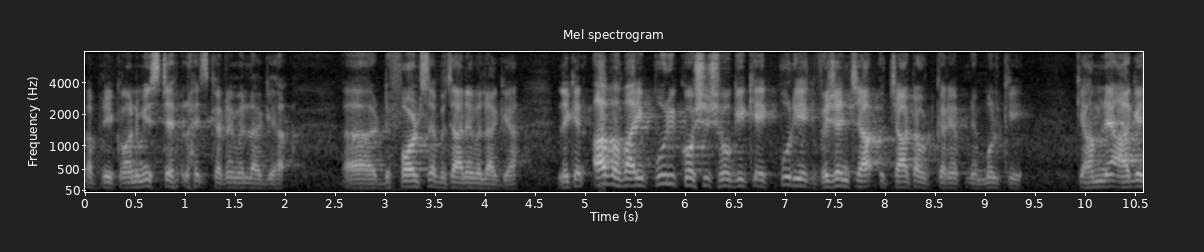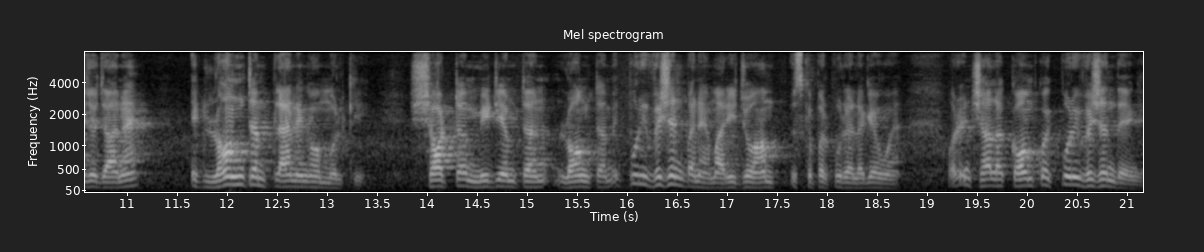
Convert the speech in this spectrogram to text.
अपनी इकॉनमी स्टेबलाइज करने में लग गया डिफ़ॉल्ट से बचाने में लग गया। लेकिन अब हमारी पूरी कोशिश होगी कि एक पूरी एक विजन चा, चार्ट आउट करें अपने मुल्क की कि हमने आगे जो जाना है एक लॉन्ग टर्म प्लानिंग हो मुल्क की। Short term medium term long term एक पूरी विजन बने हमारी जो हम उसके ऊपर पूरे लगे हुए हैं। और इन कौम को एक पूरी विजन देंगे।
